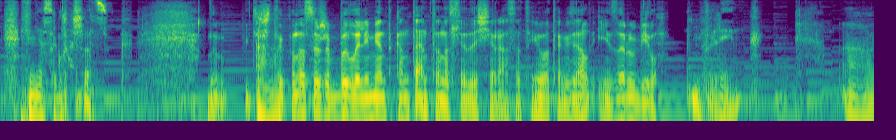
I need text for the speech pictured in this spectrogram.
«Не соглашаться». Ну, видишь, ага. так у нас уже был элемент контента на следующий раз, а ты его так взял и зарубил. Блин. А,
